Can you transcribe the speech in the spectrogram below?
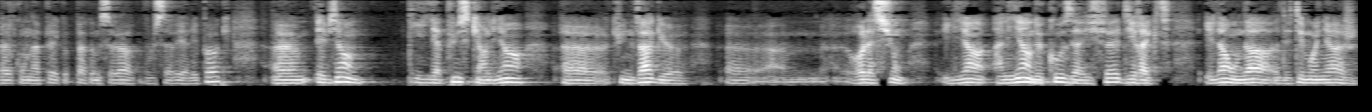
euh, qu'on n'appelait pas comme cela, vous le savez à l'époque, euh, eh bien, il y a plus qu'un lien, qu'une vague relation. Il y a un lien de cause à effet direct. Et là, on a des témoignages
